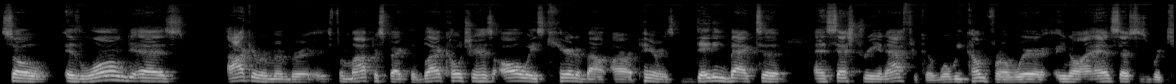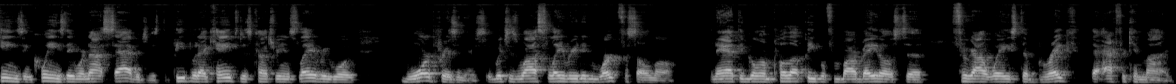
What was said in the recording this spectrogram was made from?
So as long as I can remember, from my perspective, black culture has always cared about our appearance, dating back to ancestry in Africa, where we come from, where you know our ancestors were kings and queens. They were not savages. The people that came to this country in slavery were war prisoners, which is why slavery didn't work for so long. And they had to go and pull up people from Barbados to figure out ways to break the African mind,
